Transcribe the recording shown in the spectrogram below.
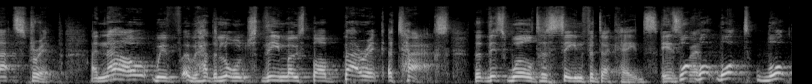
that strip, and now we've, we've had the launch the most barbaric attacks that this world has seen for decades. What, what, what, what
